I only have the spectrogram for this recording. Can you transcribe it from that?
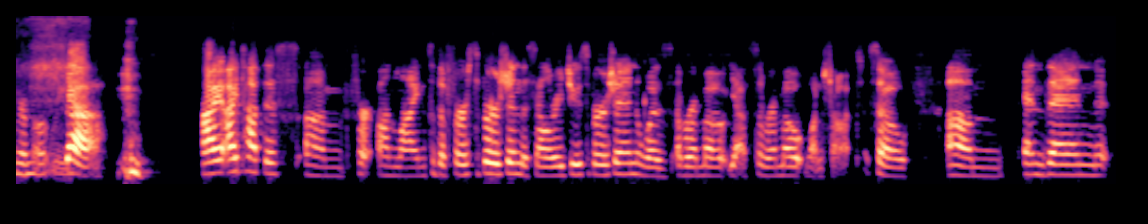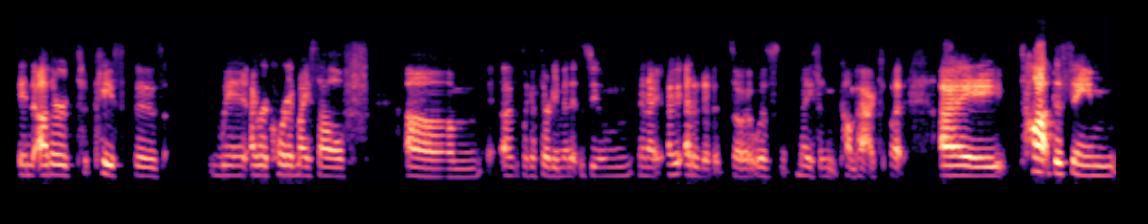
remotely. Yeah. I, I taught this um, for online. So the first version, the celery juice version, was a remote. Yes, a remote one shot. So um, and then in other cases, when I recorded myself um it was like a 30 minute zoom and I, I, edited it so it was nice and compact but i taught the same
